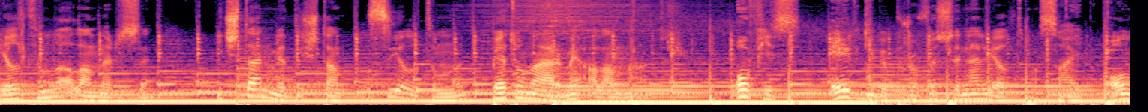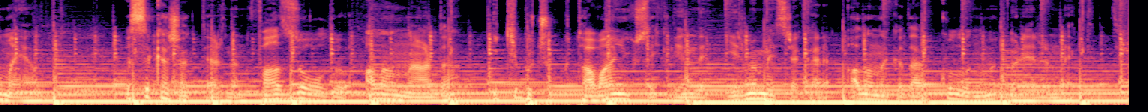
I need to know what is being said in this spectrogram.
Yalıtımlı alanlar ise içten ve dıştan ısı yalıtımlı betona erme alanlardır. Ofis, ev gibi profesyonel yalıtıma sahip olmayan, ısı kaçaklarının fazla olduğu alanlarda 2,5 tavan yüksekliğinde 20 metrekare alana kadar kullanımı önerilmektedir.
